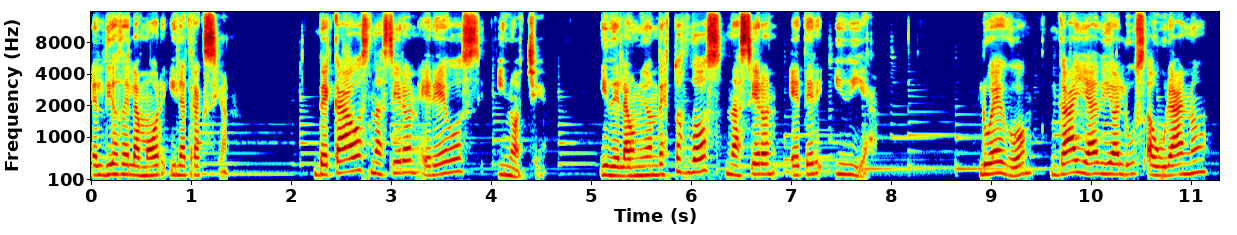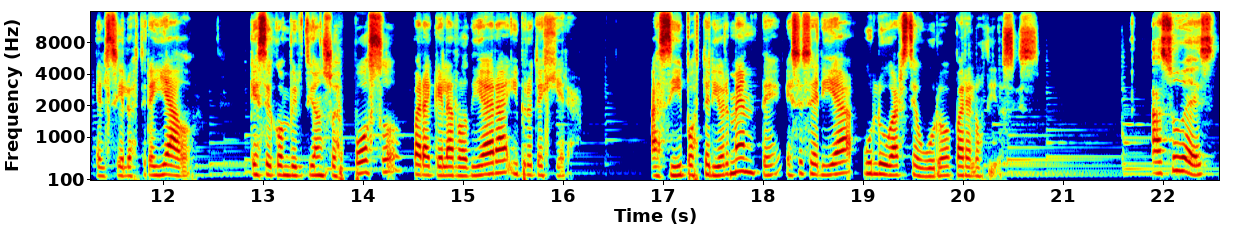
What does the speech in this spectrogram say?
el dios del amor y la atracción. De Caos nacieron Erebos y Noche, y de la unión de estos dos nacieron Éter y Día. Luego, Gaia dio a luz a Urano, el cielo estrellado, que se convirtió en su esposo para que la rodeara y protegiera. Así, posteriormente, ese sería un lugar seguro para los dioses. A su vez,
